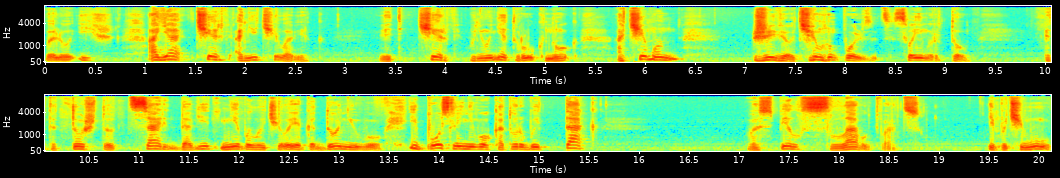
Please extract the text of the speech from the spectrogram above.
вело иш». А я червь, а не человек. Ведь червь, у него нет рук, ног. А чем он живет, чем он пользуется? Своим ртом. Это то, что царь Давид не было человека до него и после него, который бы так воспел славу Творцу. И почему,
